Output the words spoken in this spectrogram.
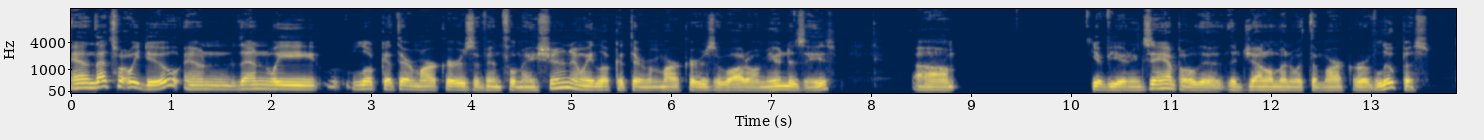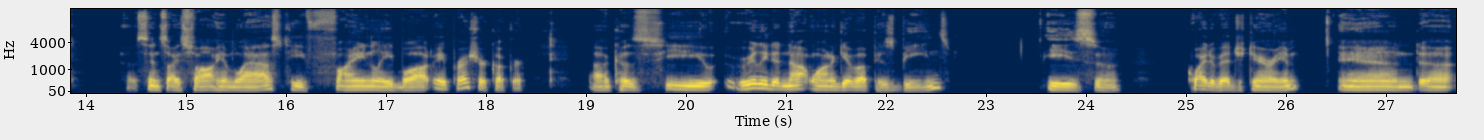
And that's what we do. And then we look at their markers of inflammation and we look at their markers of autoimmune disease. Um, give you an example the, the gentleman with the marker of lupus since I saw him last, he finally bought a pressure cooker because uh, he really did not want to give up his beans. He's uh, quite a vegetarian. And uh,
